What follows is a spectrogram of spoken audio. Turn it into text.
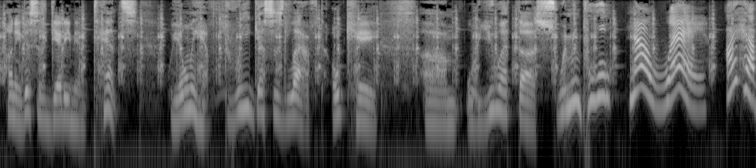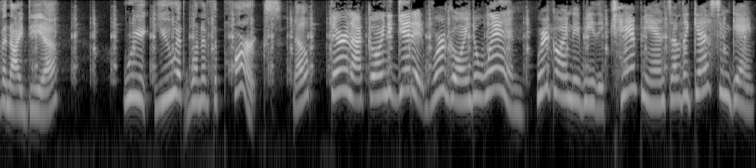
Honey, this is getting intense. We only have three guesses left. Okay. Um, were you at the swimming pool? No way. I have an idea. Were you at one of the parks? Nope. They're not going to get it. We're going to win. We're going to be the champions of the guessing game.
